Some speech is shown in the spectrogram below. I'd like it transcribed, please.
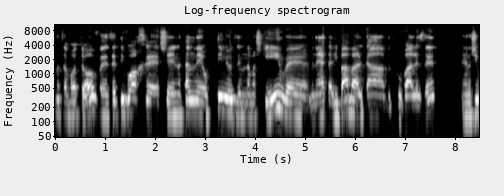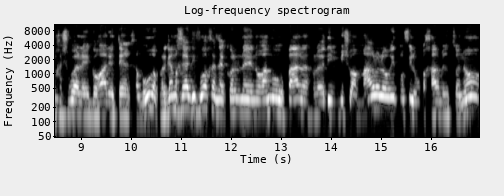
מצבו טוב, וזה דיווח שנתן אופטימיות למשקיעים, ומניית עליבאבא עלתה בתגובה לזה. אנשים חשבו על גורל יותר חמור, אבל גם אחרי הדיווח הזה הכל נורא מעורפל, ואנחנו לא יודעים אם מישהו אמר לו להוריד פרופיל, הוא בחר מרצונו,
